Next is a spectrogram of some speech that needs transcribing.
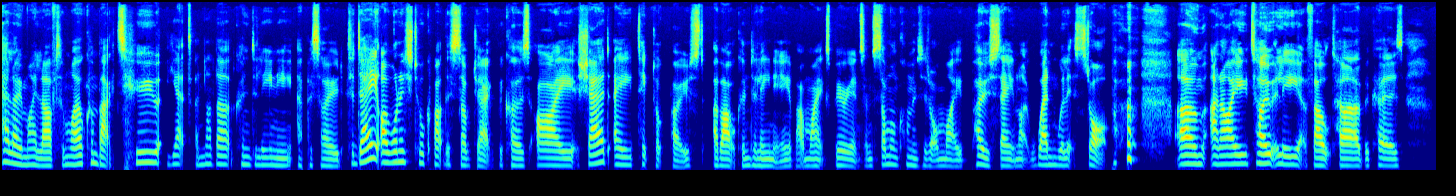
Hello, my loves, and welcome back to yet another Kundalini episode. Today, I wanted to talk about this subject because I shared a TikTok post about Kundalini, about my experience, and someone commented on my post saying, like, when will it stop? um, and I totally felt her because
